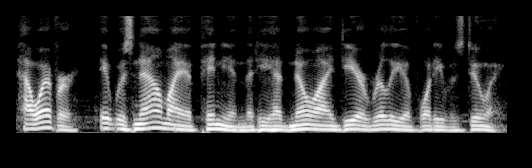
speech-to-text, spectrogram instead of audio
However, it was now my opinion that he had no idea really of what he was doing.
